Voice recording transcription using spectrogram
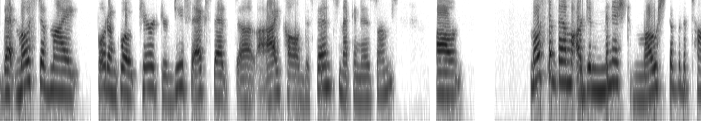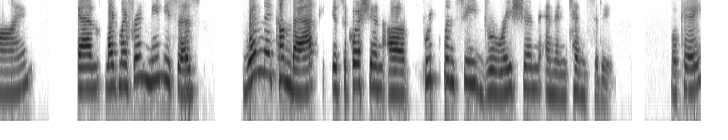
that most of my quote unquote character defects that uh, I call defense mechanisms, uh, most of them are diminished most of the time. And like my friend Mimi says, when they come back, it's a question of frequency, duration, and intensity. Okay?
